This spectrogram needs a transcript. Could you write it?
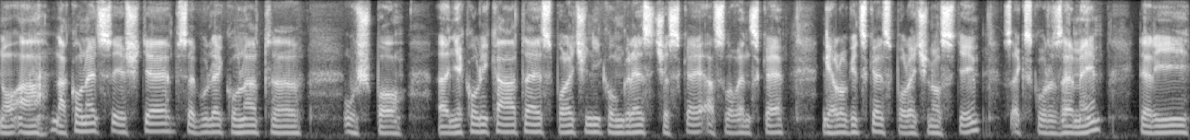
No a nakonec ještě se bude konat uh, už po eh, několikáté společný kongres České a Slovenské geologické společnosti s exkurzemi, který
